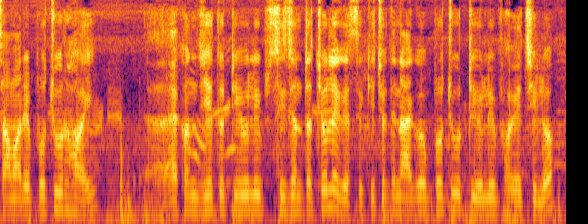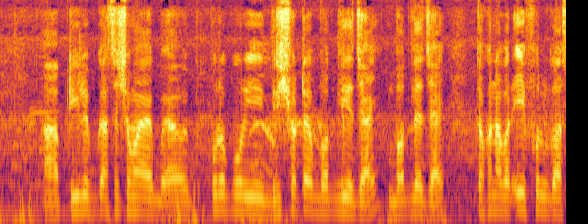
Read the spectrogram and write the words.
সামারে প্রচুর হয়। এখন যেহেতু টিউলিপ সিজনটা চলে গেছে, কিছুদিন আগেও প্রচুর টিউলিপ হয়েছিল। টিউলিপ গাছের সময় পুরোপুরি দৃশ্যটা বদলিয়ে যায়, বদলে যায়। তখন আবার এই ফুল গাছ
